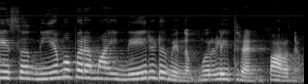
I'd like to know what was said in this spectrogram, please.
കേസ് നിയമപരമായി നേരിടുമെന്നും മുരളീധരൻ പറഞ്ഞു.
